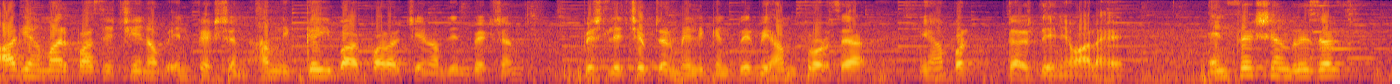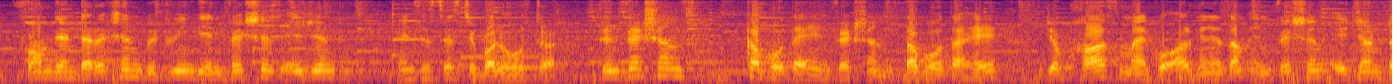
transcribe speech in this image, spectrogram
आगे हमारे पास है चेन ऑफ़ इन्फेक्शन हमने कई बार पढ़ा चेन ऑफ़ इन्फेक्शन पिछले चैप्टर में, लेकिन फिर भी हम थोड़ा सा यहाँ पर टच देने वाला है। Infection result from the interaction between the infectious agent and susceptible host तो इन्फेक्शन कब होता है इन्फेक्शन तब होता है जब ख़ास micro organism infection agent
